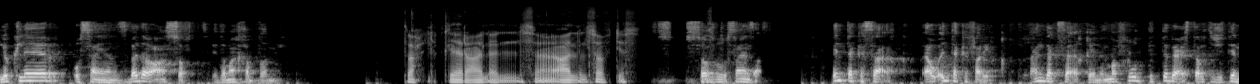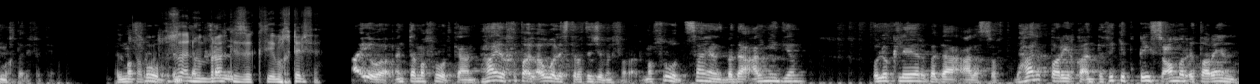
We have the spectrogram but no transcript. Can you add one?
لوكلير وساينز بدأوا على ال soft إذا ما خاب ظني. صح لوكلير على الس... على ال soft yes soft وساينز أنت كسائق أو أنت كفريق عندك سائقين المفروض تتبع استراتيجيتين مختلفتين. المفروض خصوصا إنهم مراكز كثير مختلفة. أيوه أنت المفروض كان. هاي الخطأ الأول استراتيجي من فراري. المفروض ساينز بدأ على ال medium ولوكلير بدأ على ال soft بهذه الطريقة أنت فيك تقيس عمر إطارين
